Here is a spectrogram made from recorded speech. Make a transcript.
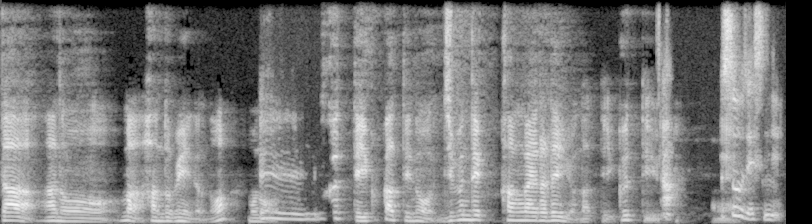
た、あの、まあ、ハンドメイドのもうのをん、作っていくかっていうのを自分で考えられるようになっていくっていう、あそうですね。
